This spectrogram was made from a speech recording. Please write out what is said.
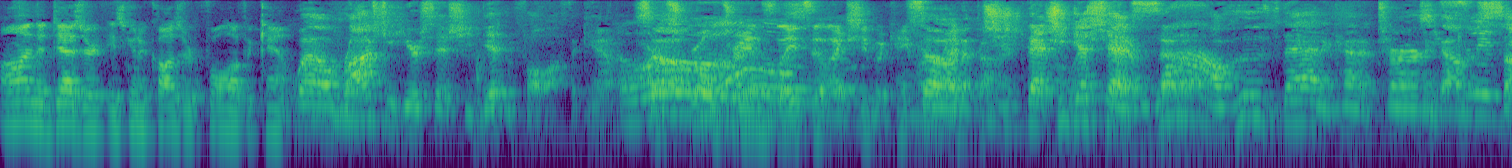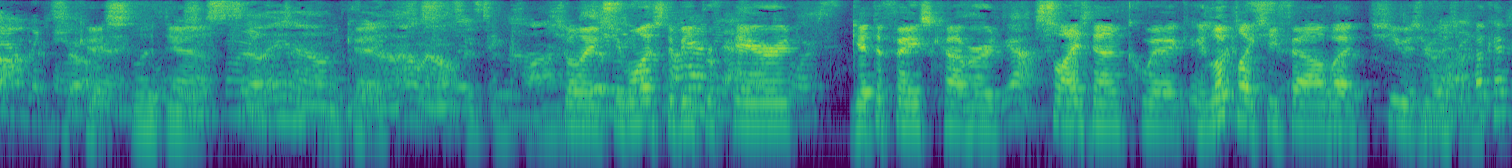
on the desert is going to cause her to fall off a camel. well, Rashi here says she didn't fall off the camel. Our So, scroll oh. translates it like she became so a that rectum. she, that she just said, "Wow, who's that?" and kind of turned She and got on slid down the side. camel. So, okay, slid down. so you know, Okay. you know, I don't know. So like she wants to be Slides down, prepared, of course. Get the face covered, Yeah. slides down quick. It looked like she fell, but she was really okay.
